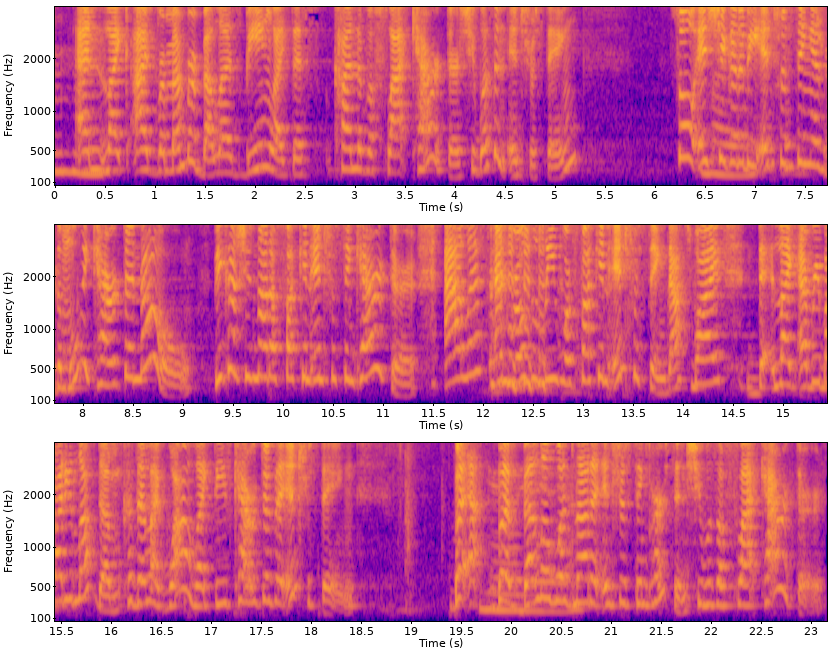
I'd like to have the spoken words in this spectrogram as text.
Mm-hmm. And like I remember Bella as being like this kind of a flat character. She wasn't interesting. So is right. she gonna be interesting as the movie character? No. Because she's not a fucking interesting character. Alice and Rosalie were fucking interesting. That's why they, like everybody loved them. Because they're like, wow, like these characters are interesting. But yeah, but Bella yeah. was not an interesting person. She was a flat character.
